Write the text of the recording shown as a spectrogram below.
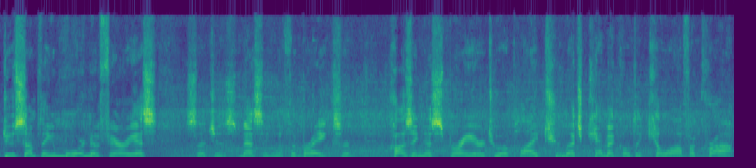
do something more nefarious, such as messing with the brakes or causing a sprayer to apply too much chemical to kill off a crop.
